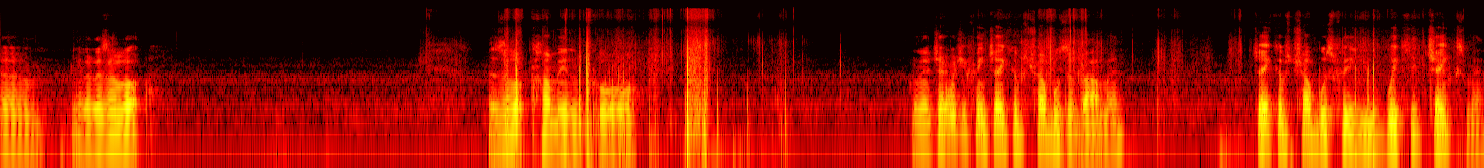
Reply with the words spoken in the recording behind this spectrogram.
Um, you know, there's a lot. There's a lot coming for. You know, what do you think Jacob's trouble's about, man? Jacob's trouble's for you wicked Jakes, man.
